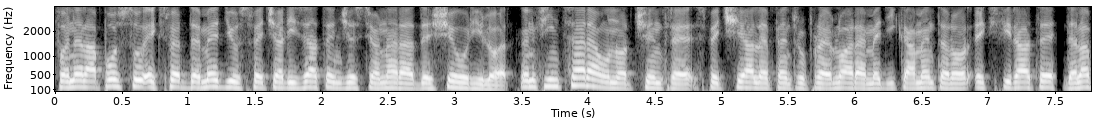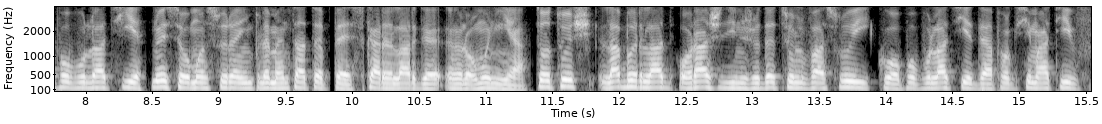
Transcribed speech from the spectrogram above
Fănela Postu, expert de mediu specializat în gestionarea deșeurilor. Înființarea unor centre speciale pentru preluarea medicamentelor expirate de la populație nu este o măsură implementată pe scară largă în România. Totuși, la Bârlad, oraș din județul Vaslui, cu o populație de aproximativ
